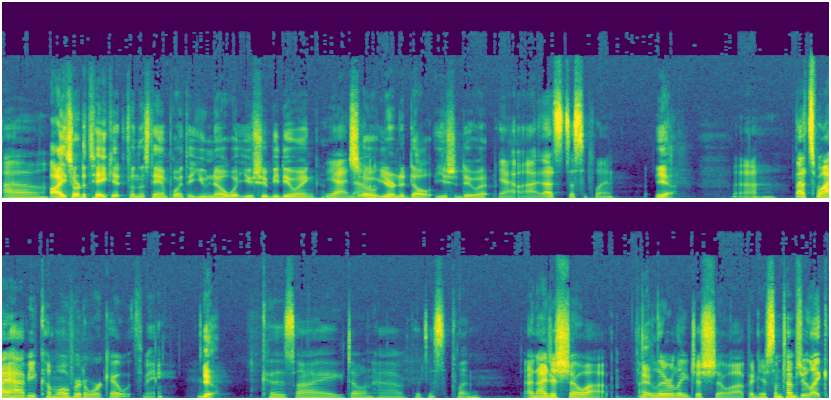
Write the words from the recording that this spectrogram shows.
Oh. i sort of take it from the standpoint that you know what you should be doing Yeah, I so you're an adult you should do it Yeah, uh, that's discipline. yeah That's why I have you come over to work out with me yeah because I don't have the discipline, and I just show up. I literally just show up, and you're sometimes you're like,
